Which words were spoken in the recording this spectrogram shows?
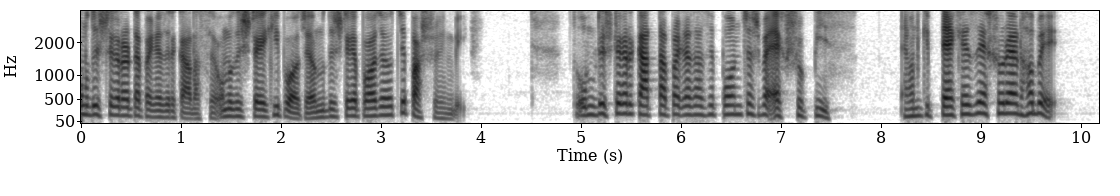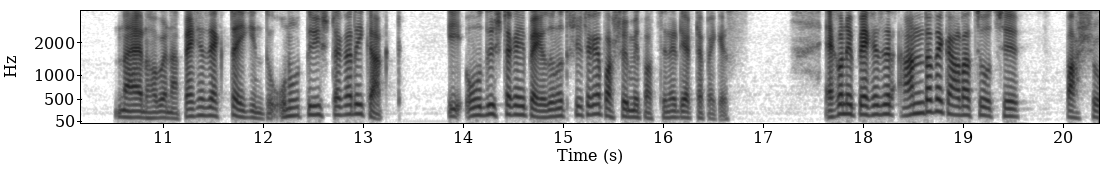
উনত্রিশ টাকার একটা প্যাকেজের কার্ড আছে। উনত্রিশ টাকায় কি পাওয়া যায়? উনত্রিশ টাকায় পাওয়া যায় হচ্ছে পাঁচশো এমবি তো উনত্রিশ টাকার কার্ডটা আপনার কাছে আছে পঞ্চাশ বা একশো পিস এখন কি প্যাকেজে একশো অ্যাড হবে? না অ্যাড হবে না। প্যাকেজ একটাই কিন্তু। উনত্রিশ টাকারই কার্ড এই উনত্রিশ টাকায় প্যাকেজ উনত্রিশ টাকায় পাঁচশো এমবি পাচ্ছেন। এটি একটা প্যাকেজ এখন এই প্যাকেজের আন্ডারে কার্ড আছে হচ্ছে পাঁচশো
